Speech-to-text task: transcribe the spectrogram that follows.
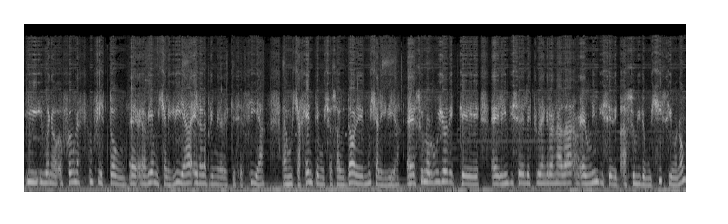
y, bueno, fue un fiestón, eh, había mucha alegría, era la primera vez que se hacía, hay mucha gente, muchos autores, mucha alegría. Es un orgullo de que el índice de lectura en Granada es un índice que ha subido muchísimo, ¿no?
